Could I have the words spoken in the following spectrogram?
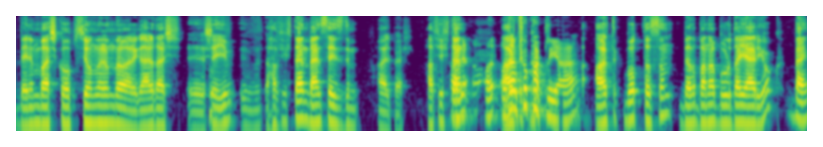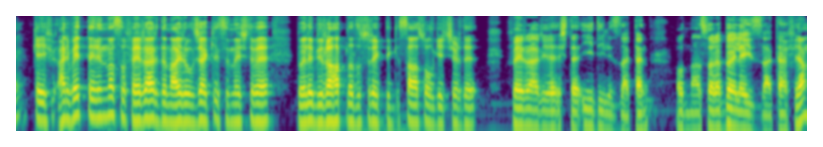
benim başka opsiyonlarım da var kardeş e, şeyi hafiften ben sezdim Alper. Hafiften Abi, a- adam artık çok haklı ya. artık Bottas'ın bana burada yer yok. Ben keyif hani Vettel'in nasıl Ferrari'den ayrılacağı kesinleşti ve böyle bir rahatladı sürekli sağ sol geçirdi Ferrari'ye işte iyi değiliz zaten. Ondan sonra böyleyiz zaten filan.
